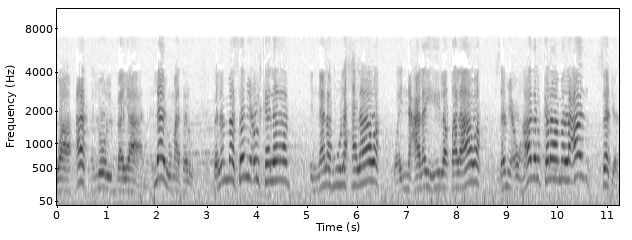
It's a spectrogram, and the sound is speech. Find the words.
وأهل البيان. لا يماثلون. فلما سمعوا الكلام إن له لحلاوة وإن عليه لطلاوة. سمعوا هذا الكلام العذب سجد.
